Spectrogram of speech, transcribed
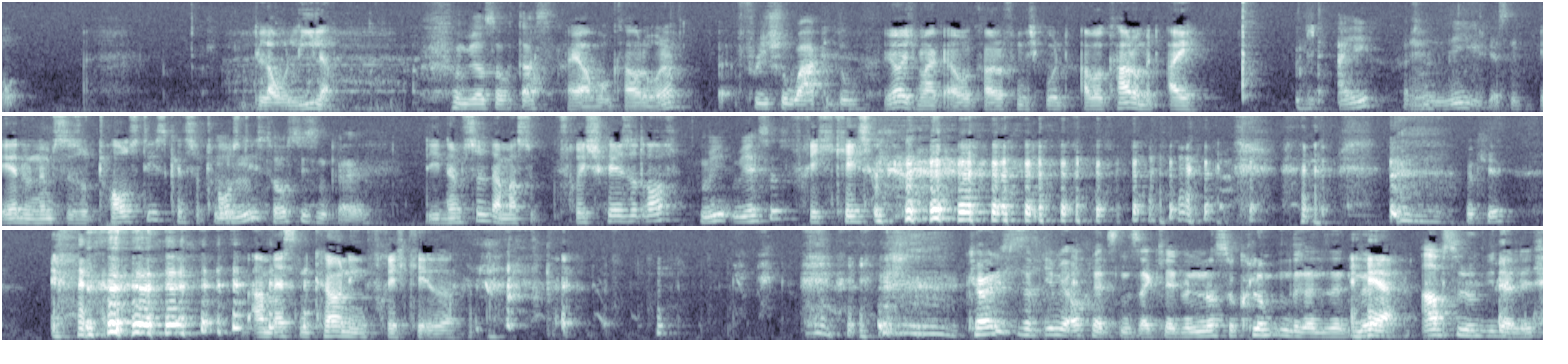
Blau-lila. Von mir aus auch das. Ja, Avocado, oder? Free Shawakadu. Ja, ich mag Avocado, finde ich gut. Avocado mit Ei. Mit Ei? Hab ich noch nie gegessen. Ja, du nimmst dir so Toasties, kennst du Toasties? Toasties? Toasties sind geil. Die nimmst du, da machst du Frischkäse drauf. Wie, wie heißt das? Frischkäse. Okay. Am besten Körning Frischkäse. Currys, das habt ihr mir auch letztens erklärt, wenn nur noch so Klumpen drin sind. Ne? Ja. Absolut widerlich.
